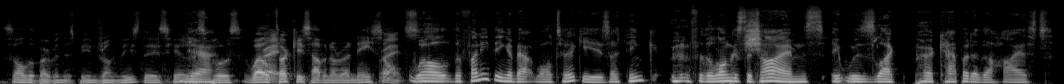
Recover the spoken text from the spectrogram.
It's all the bourbon that's being drunk these days here, I suppose. Wild Right. Turkey's having a renaissance. Well, the funny thing about Wild Turkey is, I think for the longest of times, it was like per capita the highest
